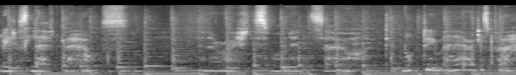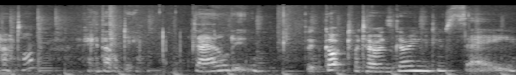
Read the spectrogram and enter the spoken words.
Literally just left the house in a rush this morning, so did not do my hair, I just put a hat on. Okay, that'll do. That'll do. Forgot what I was going to say.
